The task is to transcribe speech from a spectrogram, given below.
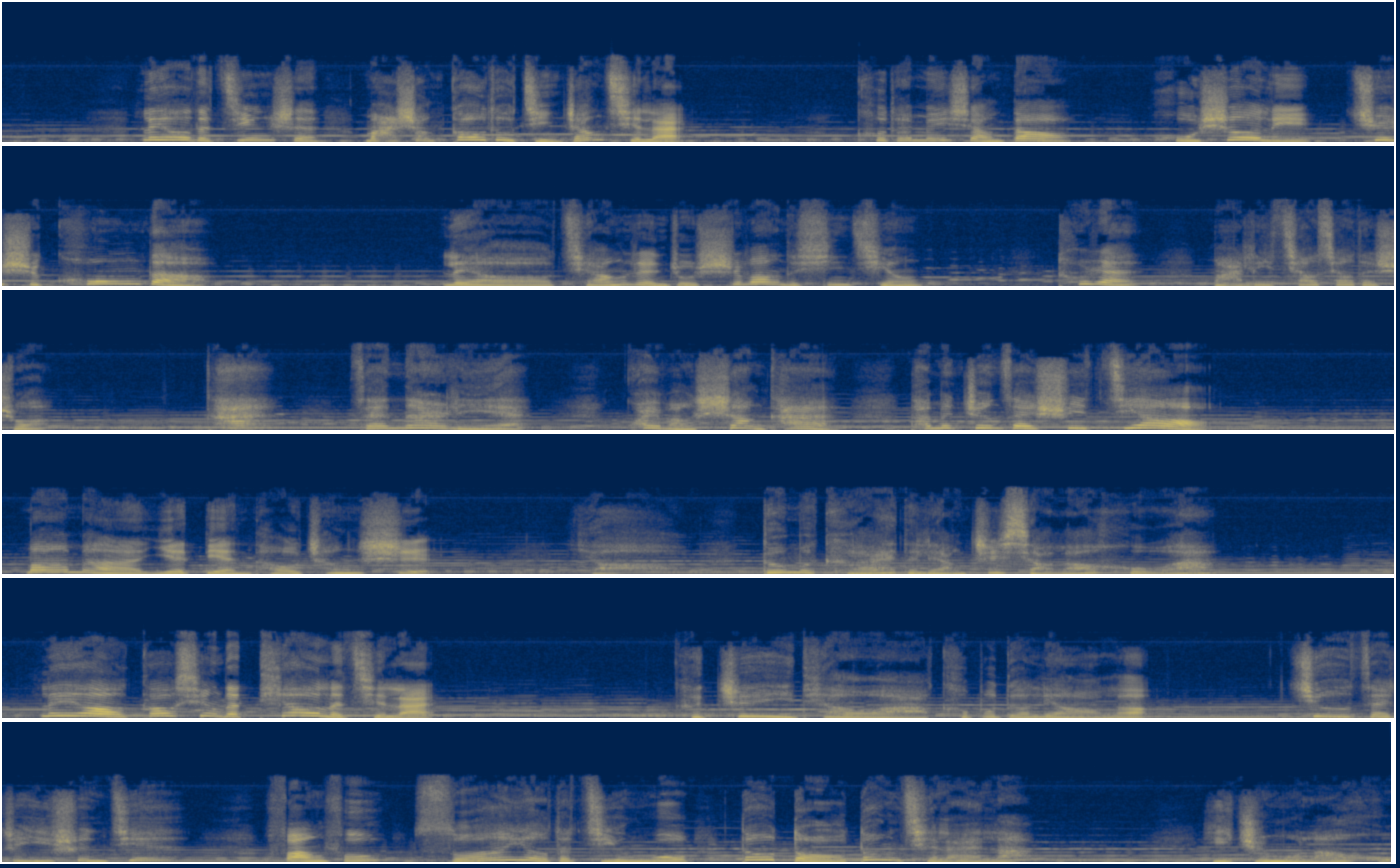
雷奥的精神马上高度紧张起来，可他没想到虎舍里却是空的。雷奥强忍住失望的心情，突然，玛丽悄悄地说：“看，在那里，快往上看，他们正在睡觉。”妈妈也点头称是，哟，多么可爱的两只小老虎啊！雷奥高兴地跳了起来。可这一跳啊，可不得了了！就在这一瞬间，仿佛所有的景物都抖动起来了。一只母老虎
